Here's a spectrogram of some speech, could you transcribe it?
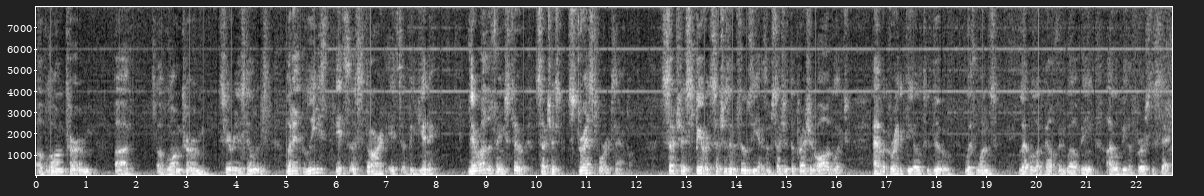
of long-term uh, of long-term serious illness, but at least it's a start, it's a beginning. There are other things too, such as stress, for example, such as spirit, such as enthusiasm, such as depression, all of which have a great deal to do with one's level of health and well-being, I will be the first to say.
